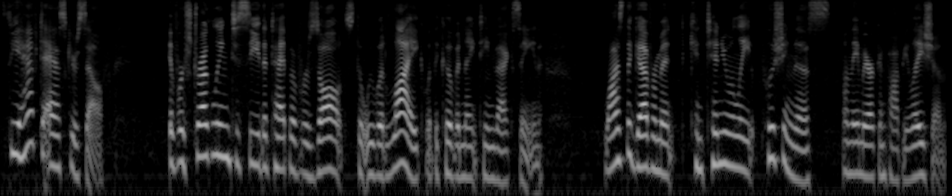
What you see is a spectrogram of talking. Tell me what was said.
So you have to ask yourself if we're struggling to see the type of results that we would like with the COVID 19 vaccine, why is the government continually pushing this on the American population?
